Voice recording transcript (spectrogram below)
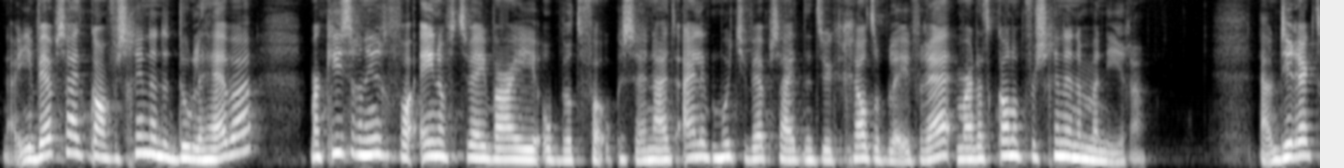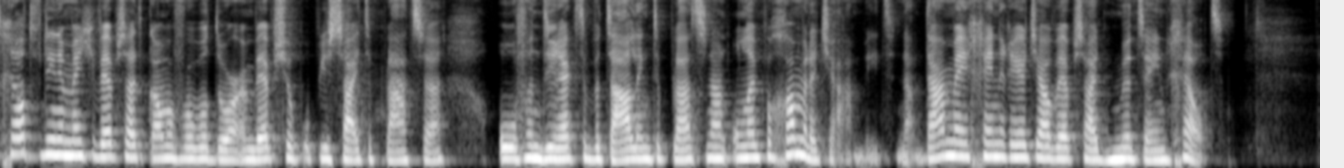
Nou, je website kan verschillende doelen hebben, maar kies er in ieder geval één of twee waar je je op wilt focussen. En uiteindelijk moet je website natuurlijk geld opleveren, hè? maar dat kan op verschillende manieren. Nou, direct geld verdienen met je website kan bijvoorbeeld door een webshop op je site te plaatsen of een directe betaling te plaatsen naar een online programma dat je aanbiedt. Nou, daarmee genereert jouw website meteen geld.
